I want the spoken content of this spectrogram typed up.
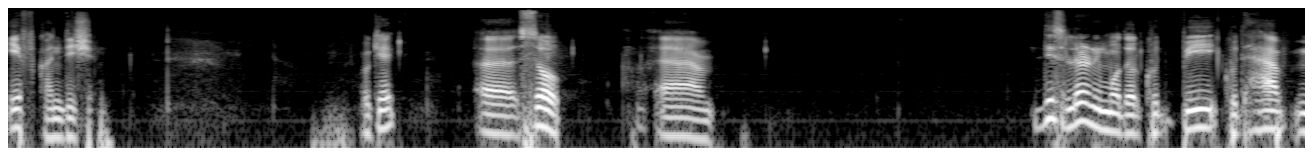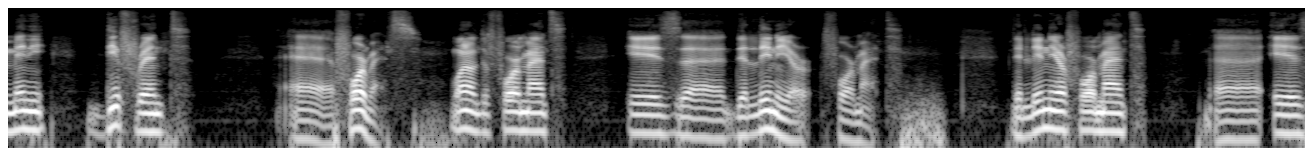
if condition. Okay? Uh, so um, this learning model could be could have many different uh, formats. One of the formats is uh, the linear format. The linear format uh, is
